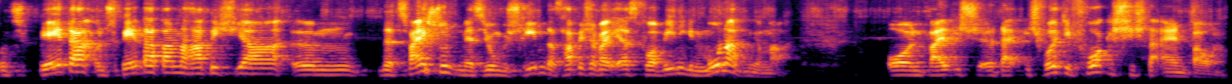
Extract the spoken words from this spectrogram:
Und später, und später dann habe ich ja ähm, eine Zwei-Stunden-Version geschrieben. Das habe ich aber erst vor wenigen Monaten gemacht. Und weil ich, äh, da, ich wollte die Vorgeschichte einbauen.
